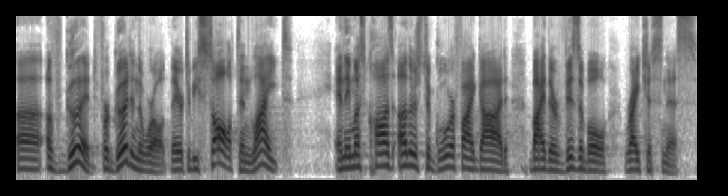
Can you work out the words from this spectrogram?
uh, of good, for good in the world. They are to be salt and light, and they must cause others to glorify God by their visible righteousness.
